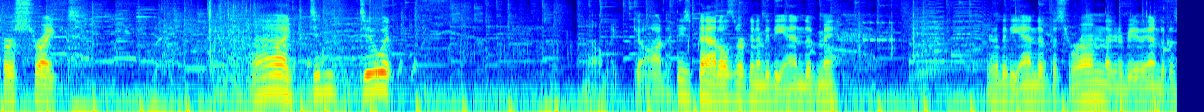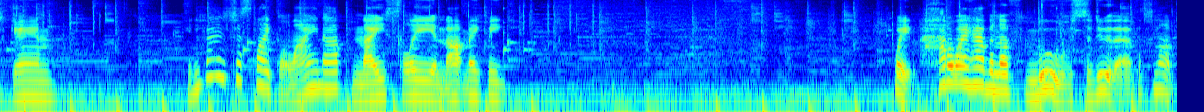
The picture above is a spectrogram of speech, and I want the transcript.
First striked. Ah, I didn't do it. Oh my god. These battles are going to be the end of me. They're going to be the end of this run. They're going to be the end of this game. Can you guys just, like, line up nicely and not make me... Wait, how do I have enough moves to do that? That's not...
